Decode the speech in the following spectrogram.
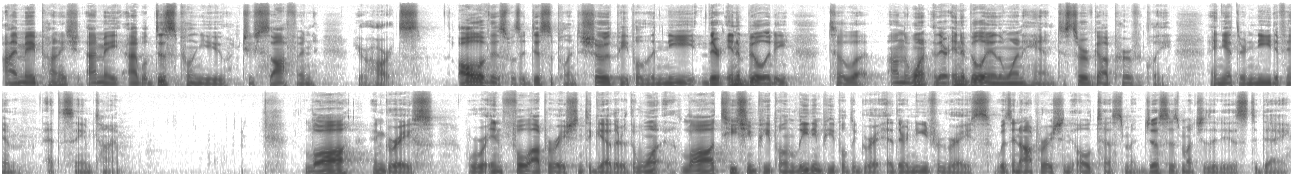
I may punish, I may, I will discipline you to soften your hearts. All of this was a discipline to show the people the need, their inability to, on the one, their inability on the one hand to serve God perfectly, and yet their need of him at the same time. Law and grace were in full operation together. The one, law teaching people and leading people to gra- their need for grace was in operation in the Old Testament just as much as it is today.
